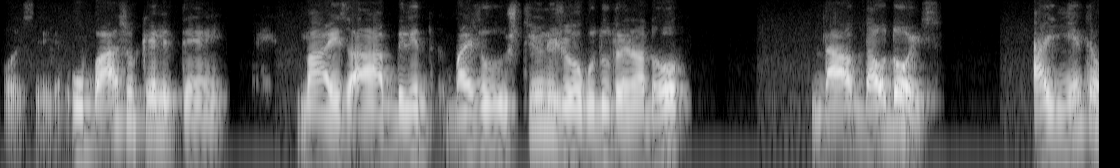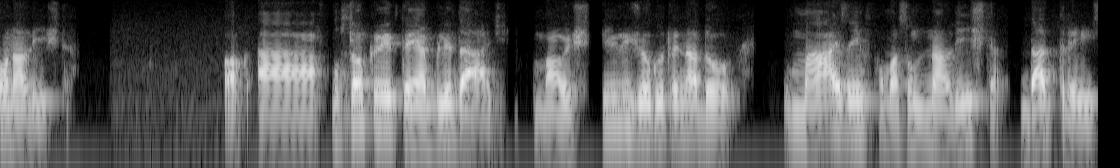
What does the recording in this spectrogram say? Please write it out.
Ou seja, o básico que ele tem, mas, a habilidade, mas o estilo de jogo do treinador dá, dá o dois. Aí entra o analista. A, função que ele tem, habilidade, mais o estilo de jogo do treinador, mais a informação do analista, dá três.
